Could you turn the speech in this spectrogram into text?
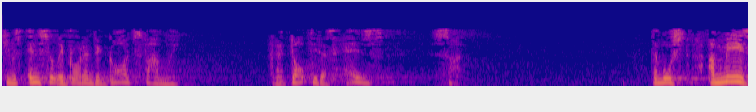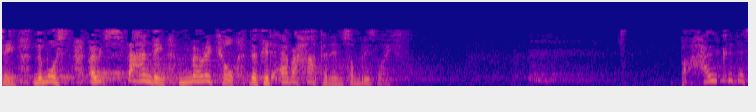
he was instantly brought into God's family and adopted as his son the most amazing, the most outstanding miracle that could ever happen in somebody's life. But how could this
